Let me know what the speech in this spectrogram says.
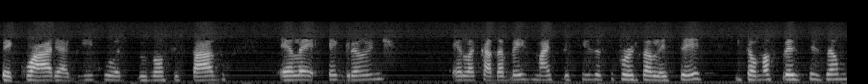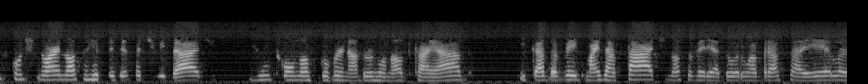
pecuária, agrícola do nosso estado, ela é, é grande, ela cada vez mais precisa se fortalecer, então nós precisamos continuar nossa representatividade junto com o nosso governador Ronaldo Caiado, e cada vez mais a Tati, nossa vereadora, um abraço a ela,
